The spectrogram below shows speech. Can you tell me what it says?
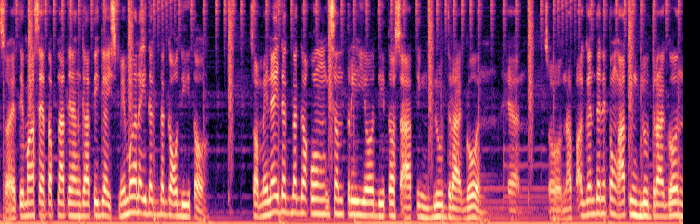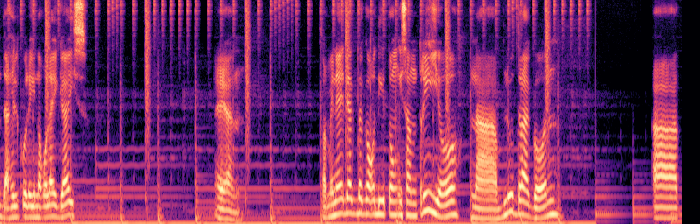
So ito yung mga setup natin ng gapi guys. May mga naidagdag ako dito. So may naidagdag akong isang trio dito sa ating Blue Dragon. Ayan. So napakaganda nitong ating Blue Dragon dahil kulay na kulay guys. Ayan. So may naidagdag ako ditong isang trio na Blue Dragon. At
